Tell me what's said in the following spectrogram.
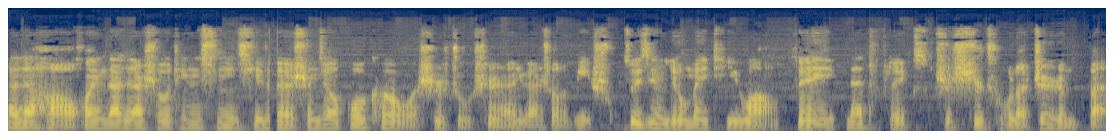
大家好，欢迎大家收听新一期的深交播客，我是主持人元首的秘书。最近流媒体网飞 Netflix 是试出了真人版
